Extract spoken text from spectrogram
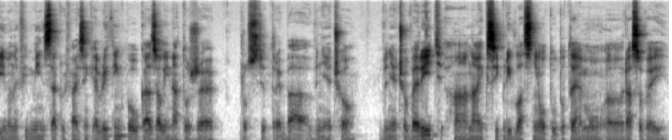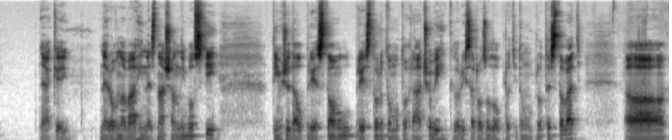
even if it means sacrificing everything, poukázali na to, že proste treba v niečo, v niečo veriť a Nike si privlastnil túto tému uh, rasovej nejakej nerovnováhy, neznášanlivosti tým, že dal priestor, priestor tomuto hráčovi, ktorý sa rozhodol proti tomu protestovať. Uh,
